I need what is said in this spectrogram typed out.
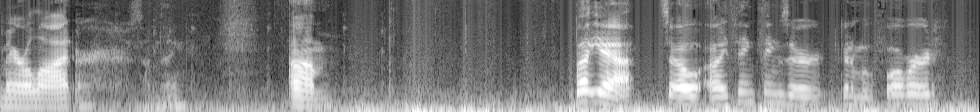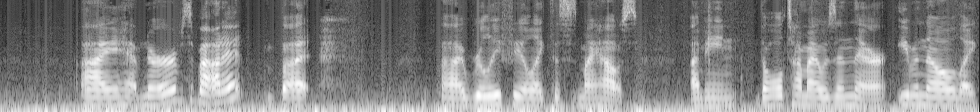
Merillat or something. Um, but yeah, so I think things are going to move forward. I have nerves about it, but I really feel like this is my house. I mean, the whole time I was in there, even though like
